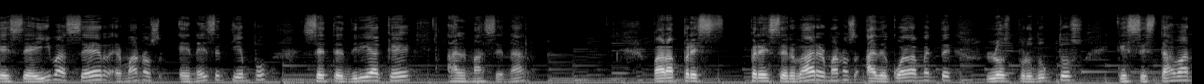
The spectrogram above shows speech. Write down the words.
que se iba a hacer, hermanos, en ese tiempo se tendría que almacenar para preservar, hermanos, adecuadamente los productos que se estaban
